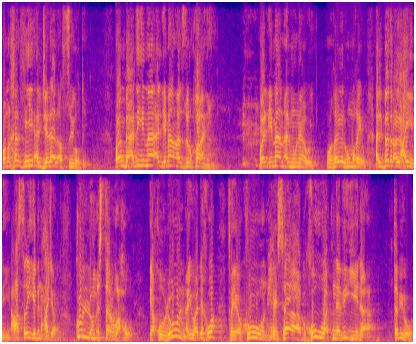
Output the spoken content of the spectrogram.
ومن خلفه الجلال السيوطي ومن بعدهما الإمام الزرقاني. والإمام المناوي وغيرهم وغيرهم. البدر العيني عصري ابن حجر كلهم استروحوا. يقولون أيها الإخوة فيكون حساب قوة نبينا. انتبهوا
